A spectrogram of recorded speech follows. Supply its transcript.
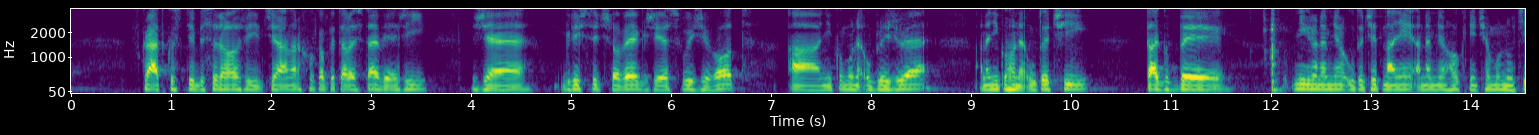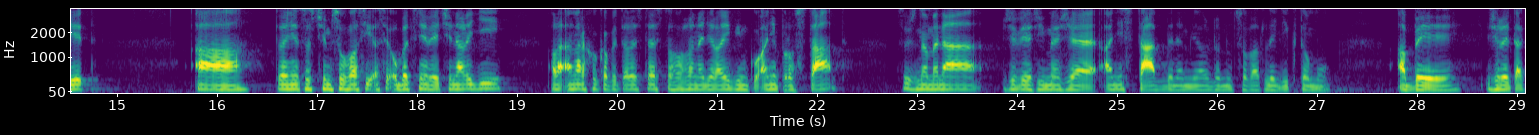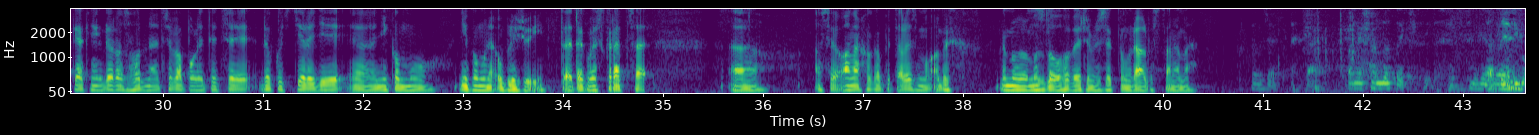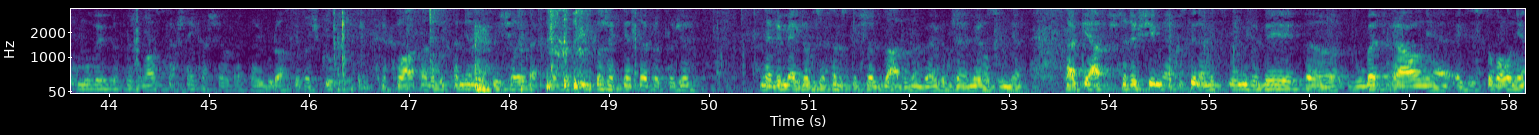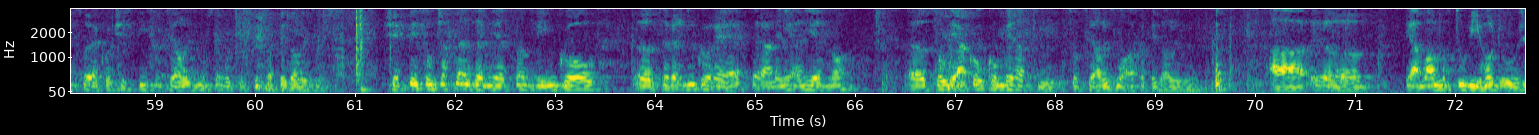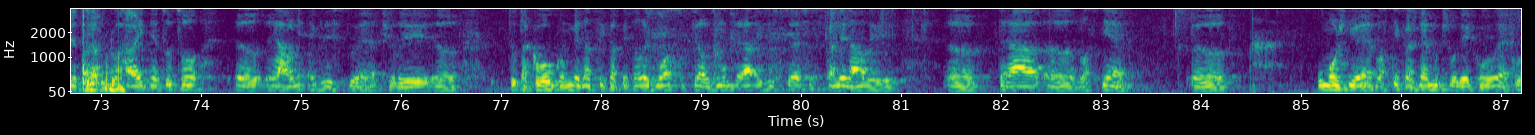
Krátkosti by se dalo říct, že anarchokapitalisté věří, že když si člověk žije svůj život a nikomu neubližuje a na nikoho neútočí, tak by nikdo neměl útočit na něj a neměl ho k ničemu nutit. A to je něco, s čím souhlasí asi obecně většina lidí, ale anarchokapitalisté z tohohle nedělají výjimku ani pro stát, což znamená, že věříme, že ani stát by neměl donucovat lidi k tomu, aby žili tak, jak někdo rozhodne, třeba politici, dokud ti lidi eh, nikomu, nikomu neubližují. To je tak ve zkratce uh, asi o anarchokapitalismu, abych nemluvil moc dlouho, věřím, že se k tomu dál dostaneme. Dobře. Pane Šando, teď. Já se nejdřív omluvím, protože mám strašný kašel, tak tady budu asi trošku rychlát. A kdybyste mě neslyšeli, tak prosím to řekněte, protože nevím, jak dobře jsem slyšel vzadu, nebo jak dobře mi rozumět. Tak já především jako si nemyslím, že by eh, vůbec reálně existovalo něco jako čistý socialismus nebo čistý kapitalismus. Všechny současné země, snad s výjimkou eh, Severní Koreje, která není ani jedno, eh, jsou nějakou kombinací socialismu a kapitalismu. A já mám tu výhodu, že teda budu hájit něco, co reálně existuje, čili tu takovou kombinaci kapitalismu a socialismu, která existuje se Skandinávii, eh, která eh, vlastně eh, umožňuje vlastně každému člověku jako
